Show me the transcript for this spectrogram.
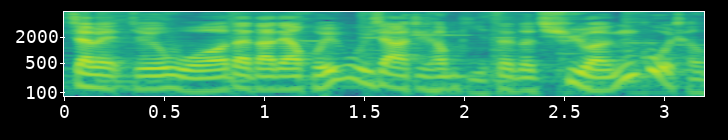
下面就由我带大家回顾一下这场比赛的全过程。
